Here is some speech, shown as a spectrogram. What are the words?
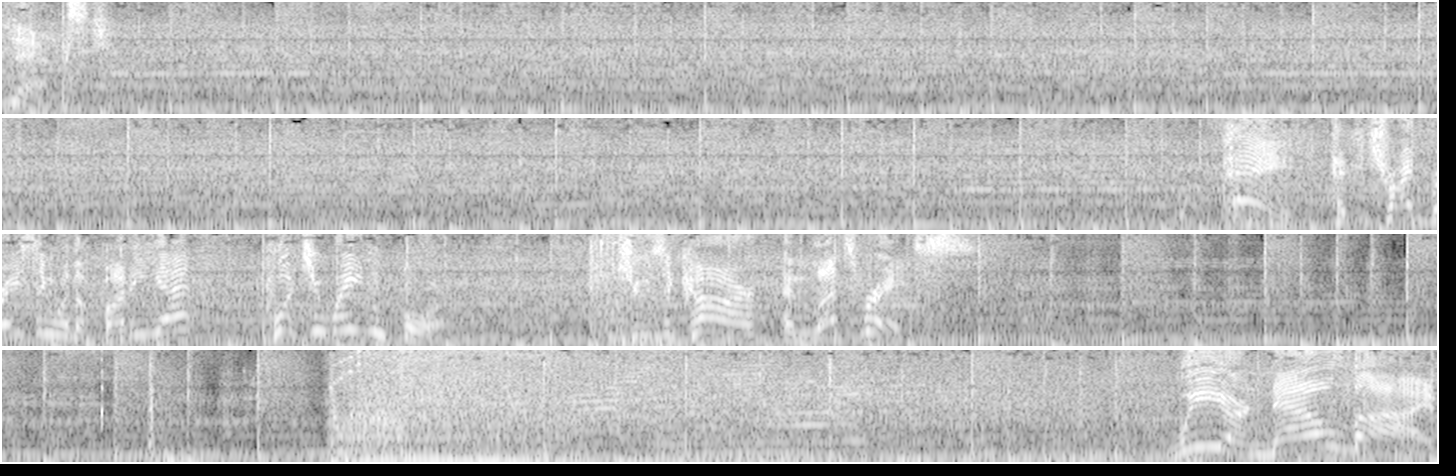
What next? Hey, have you tried racing with a buddy yet? What you waiting for? Choose a car and let's race. We are now live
